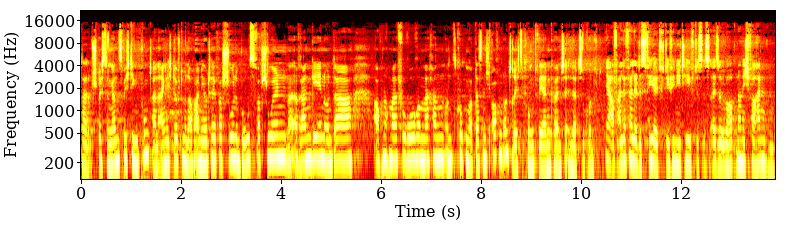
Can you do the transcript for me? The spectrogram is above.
Da sprichst du einen ganz wichtigen Punkt an. Eigentlich dürfte man auch an die Hotelfachschulen und Berufsfachschulen äh, rangehen und da auch nochmal Furore machen und gucken, ob das nicht auch ein Unterrichtspunkt werden könnte in der Zukunft. Ja, auf alle Fälle, das fehlt definitiv. Das ist also überhaupt noch nicht vorhanden.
